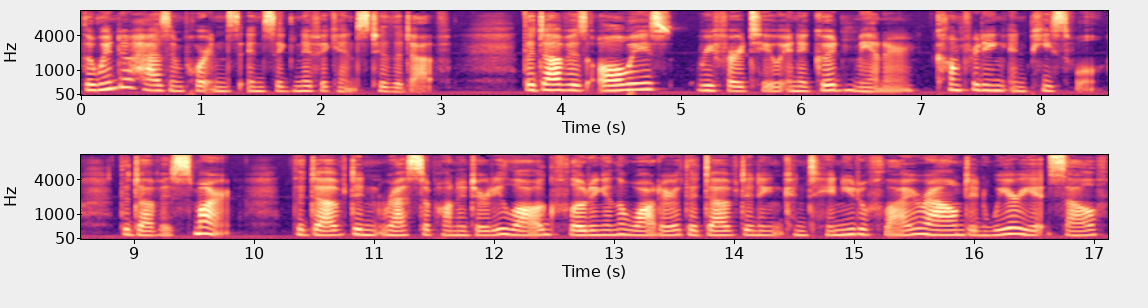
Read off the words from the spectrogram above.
The window has importance and significance to the dove. The dove is always referred to in a good manner, comforting and peaceful. The dove is smart. The dove didn't rest upon a dirty log floating in the water. The dove didn't continue to fly around and weary itself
